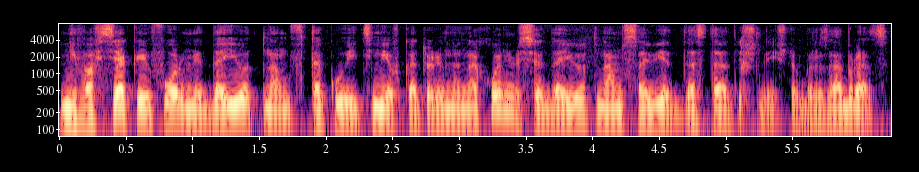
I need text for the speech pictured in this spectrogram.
не во всякой форме дает нам в такой тьме, в которой мы находимся, дает нам совет достаточный, чтобы разобраться.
